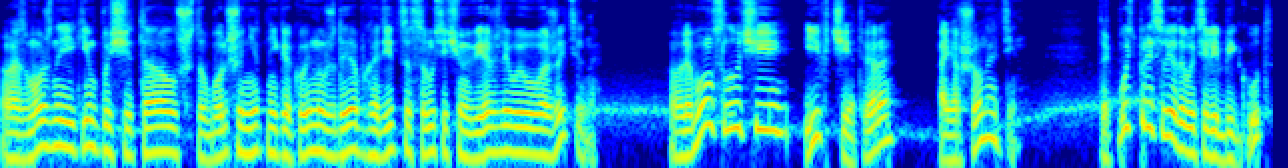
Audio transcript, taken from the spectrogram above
Возможно, Яким посчитал, что больше нет никакой нужды обходиться с Русичем вежливо и уважительно. В любом случае, их четверо, а Ершон один. Так пусть преследователи бегут,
